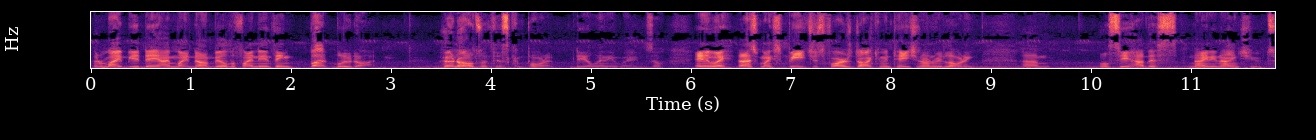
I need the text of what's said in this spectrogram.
there might be a day I might not be able to find anything but blue dot. Who knows with this component deal anyway. So anyway, that's my speech as far as documentation on reloading. Um, we'll see how this 99 shoots.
